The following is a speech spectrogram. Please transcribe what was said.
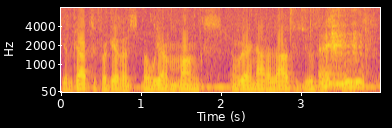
you've got to forgive us, but we are monks, and we are not allowed to do these things.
